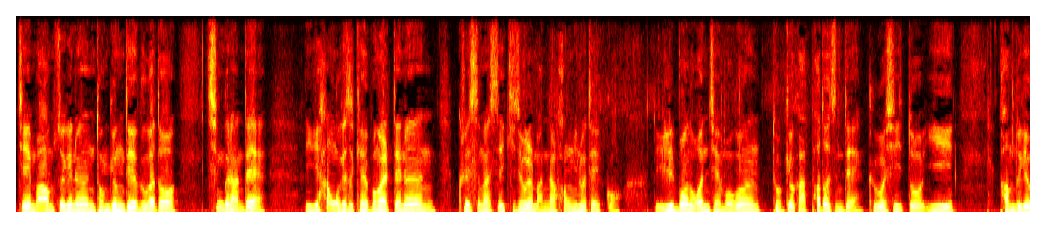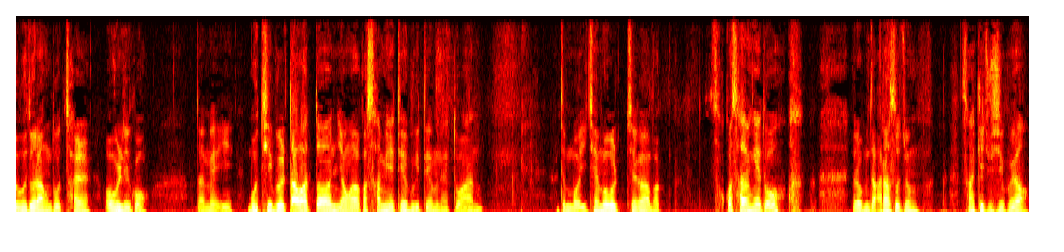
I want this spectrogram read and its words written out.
제 마음속에는 동경대부가 더 친근한데 이게 한국에서 개봉할 때는 크리스마스의 기적을 만날 확률로 돼 있고 일본 원 제목은 도쿄 가파더즈인데 그것이 또 이 감독의 의도랑도 잘 어울리고 그다음에 이 모티브를 따왔던 영화가 3위의 대부기 때문에 또한 하여튼 뭐 이 제목을 제가 막 섞어 사용해도 여러분들 알아서 좀 생각해 주시고요.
